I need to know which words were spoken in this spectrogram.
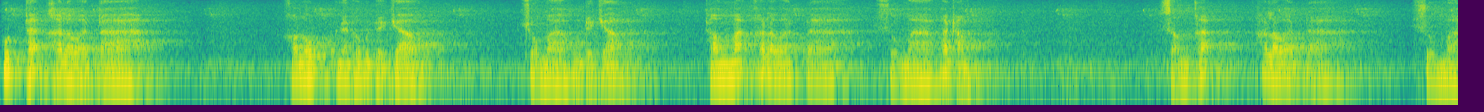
พุทธคารวตาเคารพในพระพุทธเจ้าสมมาพระพุทธเจ้า ธรรมคารวตาสมมาพระธรรม สังฆคารวตาสุมา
